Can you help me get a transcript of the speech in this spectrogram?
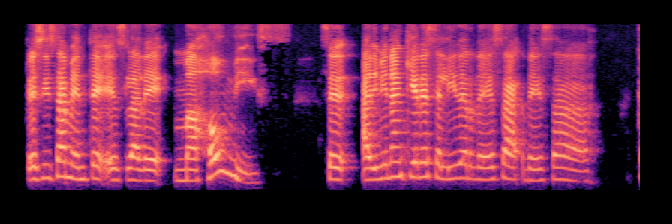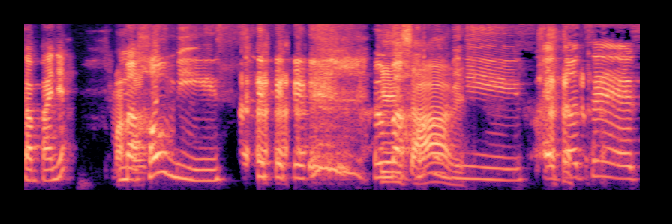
precisamente es la de Mahomes. ¿Se adivinan quién es el líder de esa, de esa campaña? Mahomes. Mahomes. Entonces,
